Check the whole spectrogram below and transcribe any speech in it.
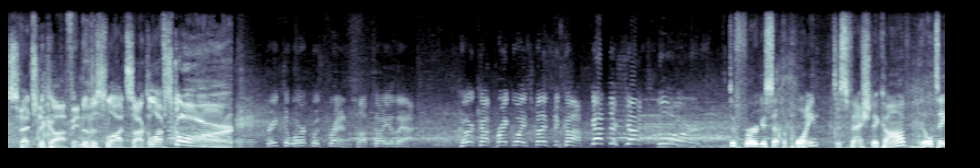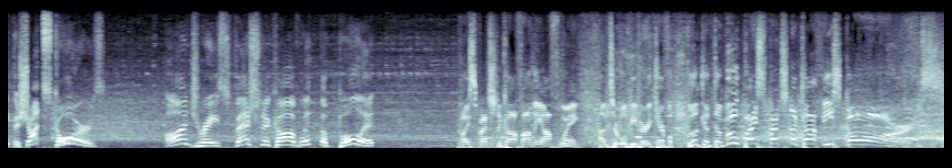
Svechnikov into the slot. Sokolov score! And great to work with friends, I'll tell you that. Clear cut breakaway, Svechnikov. Got the shot, scores! To Fergus at the point, to Svechnikov. He'll take the shot, scores! Andrei Svechnikov with the bullet. by Svechnikov on the off wing. Hunter will be very careful. Look at the move by Svechnikov. He scores.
